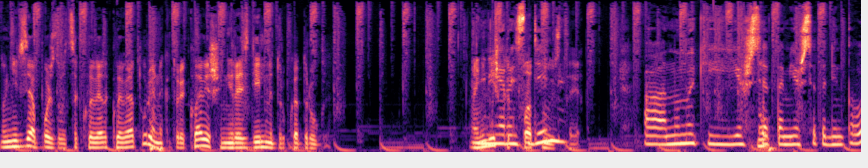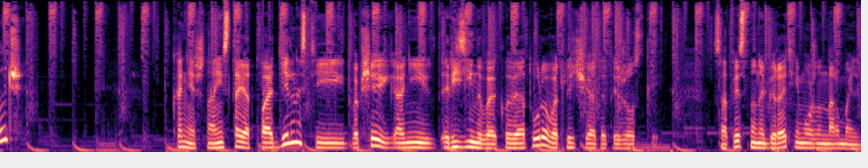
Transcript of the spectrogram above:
Ну, нельзя пользоваться клави- клавиатурой, на которой клавиши не раздельны друг от друга. Они, видишь, как вплотную стоят. А на Nokia E60 ну, там E61 получше? Конечно, они стоят по отдельности, и вообще они резиновая клавиатура, в отличие от этой жесткой. Соответственно, набирать ей можно нормально.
